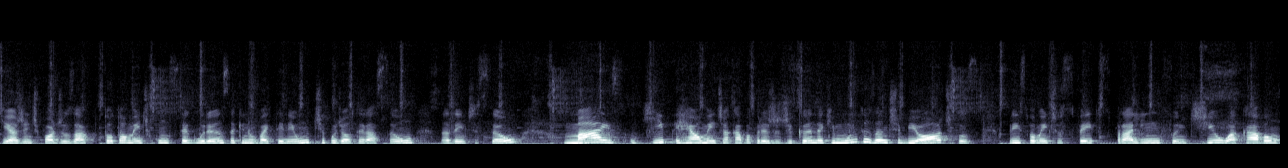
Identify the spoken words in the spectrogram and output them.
que a gente pode usar totalmente com segurança, que não vai ter nenhum tipo de alteração na dentição, mas o que realmente acaba prejudicando é que muitos antibióticos, principalmente os feitos para a linha infantil, acabam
